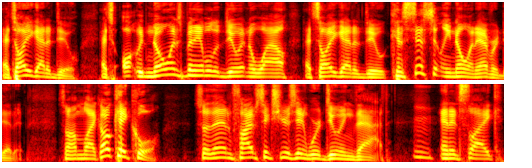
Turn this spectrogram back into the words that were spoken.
That's all you got to do. That's all, no one's been able to do it in a while. That's all you got to do. Consistently, no one ever did it. So I'm like, okay, cool. So then five, six years in, we're doing that, mm. and it's like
